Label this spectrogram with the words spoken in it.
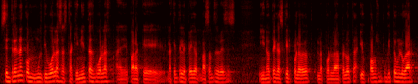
se entrenan con multibolas hasta 500 bolas eh, para que la gente le pegue bastantes veces y no tengas que ir por la, la- por la pelota y ocupamos un poquito un lugar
